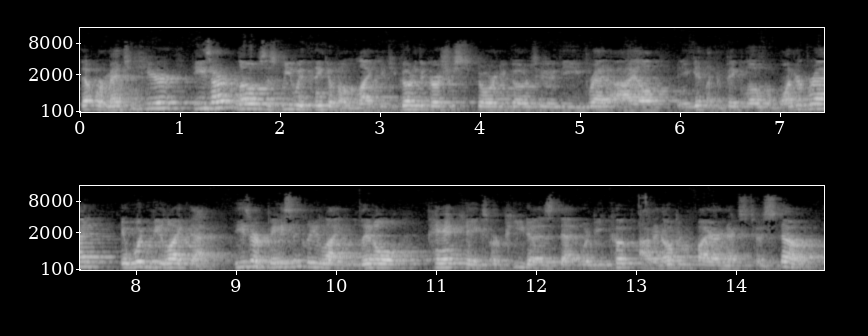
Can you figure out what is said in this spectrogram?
that were mentioned here, these aren't loaves as we would think of them. Like if you go to the grocery store and you go to the bread aisle and you get like a big loaf of Wonder Bread, it wouldn't be like that. These are basically like little pancakes or pitas that would be cooked on an open fire next to a stone.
